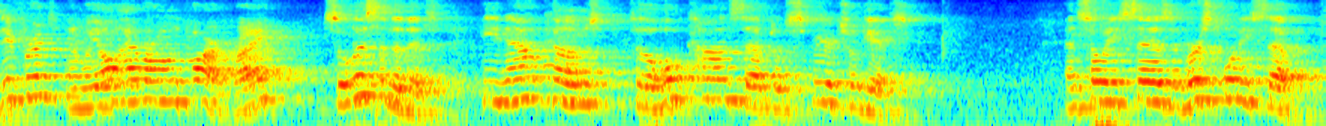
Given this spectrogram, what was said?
different and we all have our own part, right? So listen to this. He now comes to the whole concept of spiritual gifts. And so he says in verse 27,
